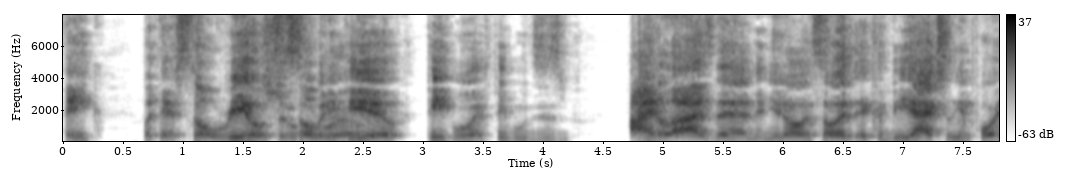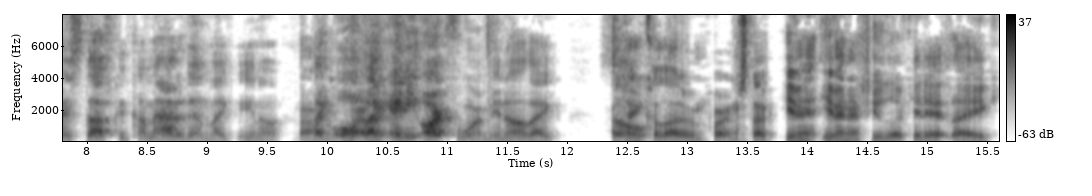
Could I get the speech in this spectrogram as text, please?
fake, but they're so real to so many real. people people and people just idolize them and you know and so it, it could be actually important stuff could come out of them like you know Um, like all like any art form you know like so I think a lot of important stuff. Even even if you look at it like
